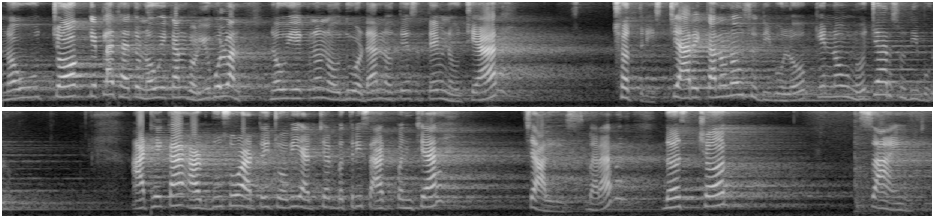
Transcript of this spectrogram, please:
નવ, ચોક. કેટલા થાય? તો નવ એકાન ઘડિયો બોલવાનું. નવ એકનો નવ દુ અઢાર, નવ તે સત્યાવીસ, નવ ચાર, છત્રીસ. ચાર એકાનો નવ સુધી બોલો કે નવનો ચાર સુધી બોલો? આઠ એકા, આઠ દુ સોળ આઠ ત્રીસ ચોવીસ, આઠ ચાર બત્રીસ, આઠ પંચા ચાલીસ. બરાબર? દસ, છ સાઠ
